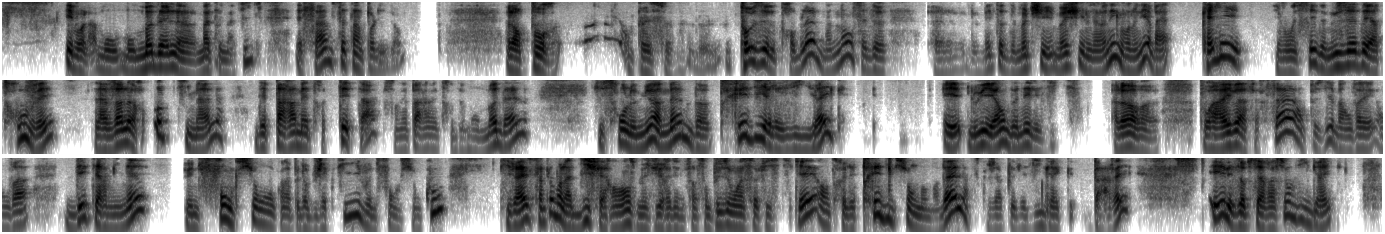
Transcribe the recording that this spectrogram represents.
Et voilà, mon, modèle euh, mathématique est simple, c'est un polynôme. Alors pour, on peut se poser le problème maintenant, c'est de, euh, les méthodes de machine, learning vont nous dire, ben, quel est, ils vont essayer de nous aider à trouver la valeur optimale des paramètres θ, qui sont les paramètres de mon modèle, qui seront le mieux à même de prédire les y et lui ayant donné les x. Alors, euh, pour arriver à faire ça, on peut se dire, ben, on, va, va déterminer une fonction qu'on appelle objective, ou une fonction coût, qui va être simplement la différence, mesurée d'une façon plus ou moins sophistiquée, entre les prédictions de mon modèle, ce que j'ai appelé les Y barrés, et les observations d'Y.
